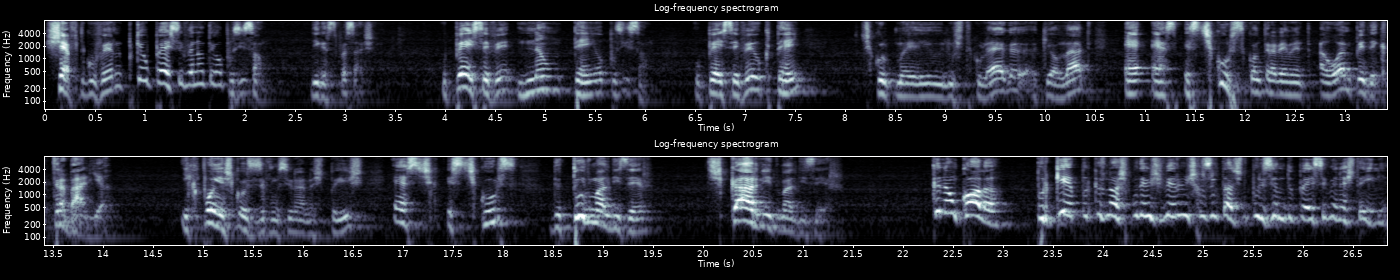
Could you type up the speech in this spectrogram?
chefe de governo, porque o PSV não tem oposição, diga-se de passagem. O PSCV não tem oposição. O PSCV o que tem, desculpe-me o ilustre colega aqui ao lado, é esse, esse, discurso, contrariamente ao MPD que trabalha e que põe as coisas a funcionar neste país, é esse, esse discurso de tudo mal dizer, de escárnio de mal dizer, que não cola. Porquê? Porque nós podemos ver os resultados, por exemplo, do PSCB nesta ilha.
